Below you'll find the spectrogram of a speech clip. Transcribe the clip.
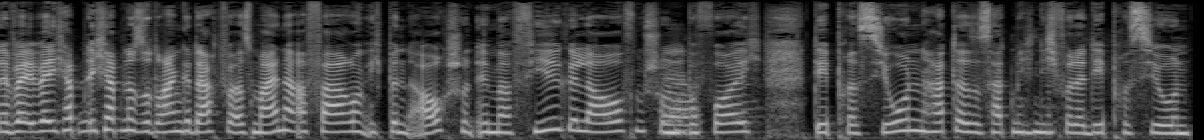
Weil, weil ich habe ich hab nur so dran gedacht, weil aus meiner Erfahrung, ich bin auch schon immer viel gelaufen, schon ja. bevor ich Depressionen hatte. Das hat mich nicht vor der Depression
